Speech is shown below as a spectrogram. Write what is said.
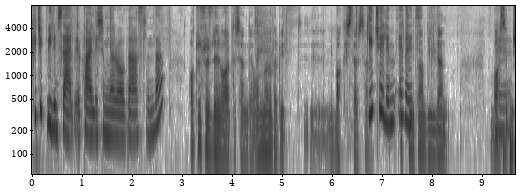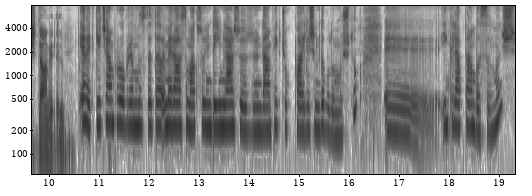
küçük bilimsel paylaşımlar oldu aslında. Atasözleri vardı sende. Onlara da bir bir bak istersen. Geçelim, evet. Çünkü tam dilden bahsetmiş. Ee, Devam edelim. Evet geçen programımızda da Ömer Asım Aksoy'un deyimler sözlüğünden pek çok paylaşımda bulunmuştuk. Ee, İnkılaptan basılmış.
